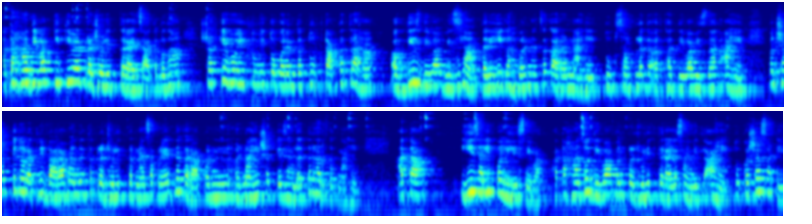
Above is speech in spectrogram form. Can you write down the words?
आता हा दिवा किती वेळ प्रज्वलित करायचा? आता बघा शक्य होईल तुम्ही तोपर्यंत तूप टाकत राहा. अगदीच दिवा विझला तरीही घाबरण्याचं कारण नाही. तूप संपलं तर अर्थात दिवा विझणार आहे. पण शक्यतो रात्री बारापर्यंत प्रज्वलित करण्याचा प्रयत्न करा पण नाही शक्य झालं तर हरकत नाही. आता ही झाली पहिली सेवा. आता हा जो दिवा आपण प्रज्वलित करायला सांगितला आहे तो कशासाठी?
